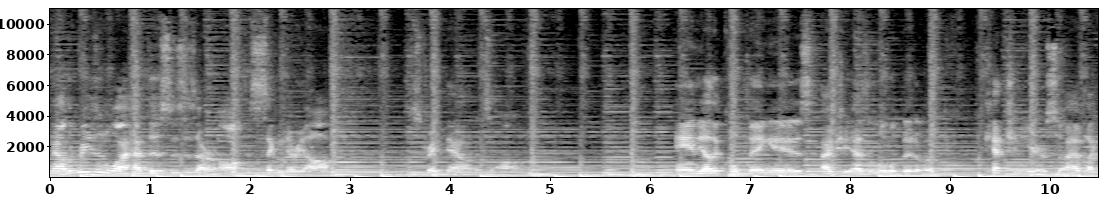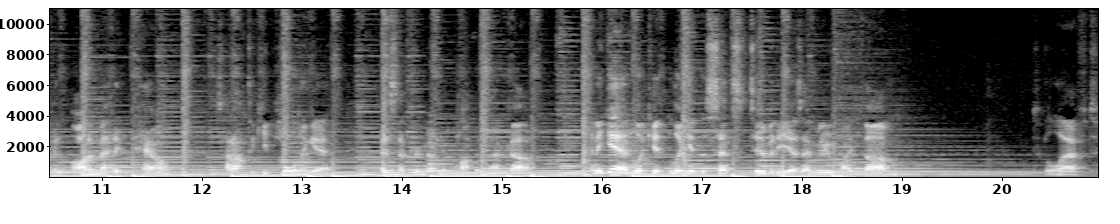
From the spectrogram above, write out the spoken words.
Now the reason why I have this is, is our off, secondary off straight down, it's off. And the other cool thing is, actually has a little bit of a catch in here, so I have like an automatic down. So I don't have to keep holding it. I just have to remember to pop it back up. And again, look at look at the sensitivity as I move my thumb to the left.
